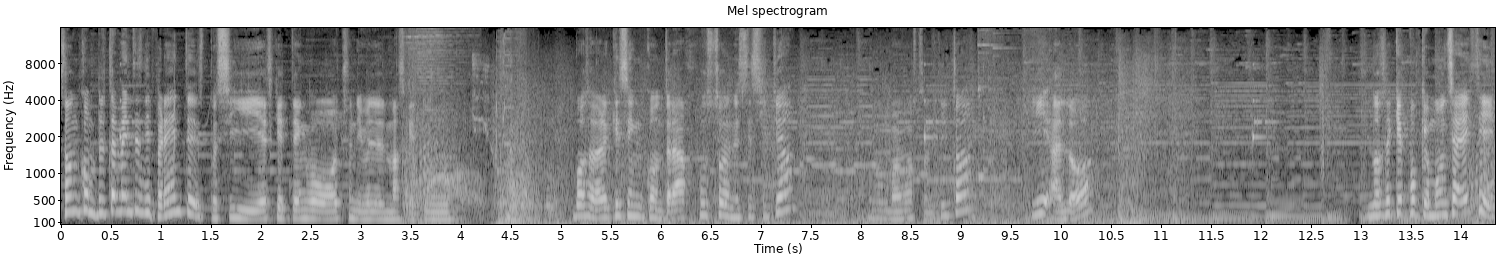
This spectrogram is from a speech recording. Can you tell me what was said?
Son completamente diferentes. Pues sí, es que tengo 8 niveles más que tú. Vamos a ver qué se encontrará justo en este sitio. Nos movemos tantito. Y aló. No sé qué Pokémon sea ese.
